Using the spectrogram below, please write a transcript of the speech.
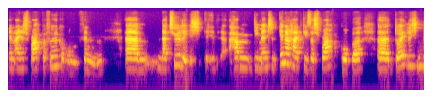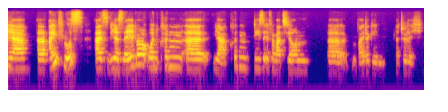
in eine Sprachbevölkerung finden, ähm, natürlich äh, haben die Menschen innerhalb dieser Sprachgruppe äh, deutlich mehr äh, Einfluss als wir selber und können, äh, ja, können diese Informationen äh, weitergeben, natürlich.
